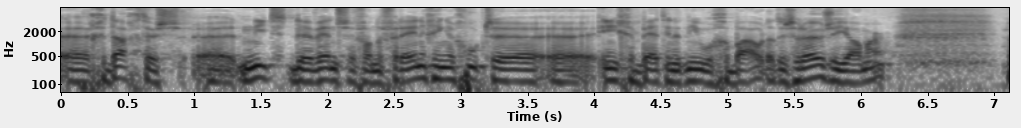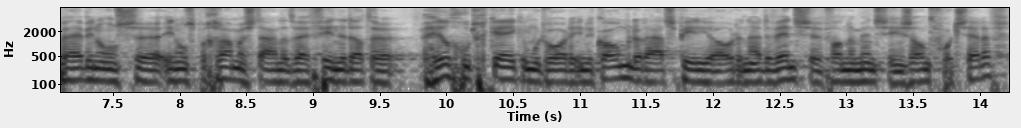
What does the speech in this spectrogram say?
uh, gedachtes... niet de wensen van de verenigingen goed ingebed in het nieuwe gebouw. Dat is reuze jammer. Wij hebben in ons, uh, in ons programma staan dat wij vinden dat er heel goed gekeken moet worden in de komende raadsperiode naar de wensen van de mensen in Zandvoort zelf.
